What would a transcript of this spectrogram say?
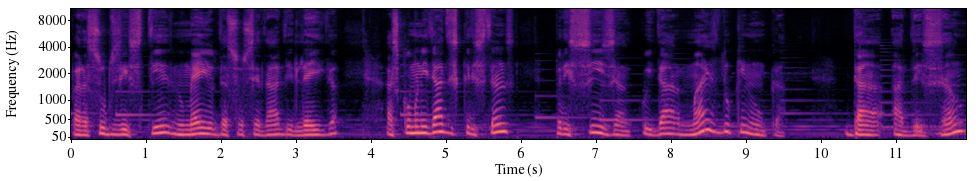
para subsistir no meio da sociedade leiga, as comunidades cristãs precisam cuidar mais do que nunca da adesão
